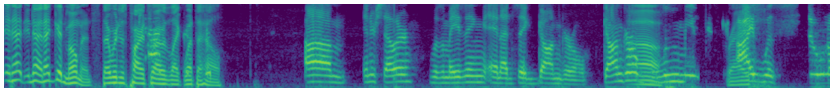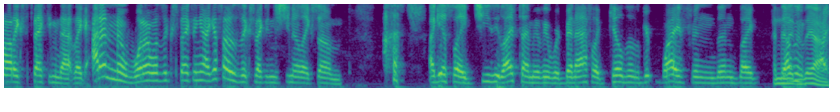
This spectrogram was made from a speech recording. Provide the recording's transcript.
It had no, it had good moments. There were just parts where I was like, "What the hell?" um, Interstellar was amazing, and I'd say Gone Girl. Gone Girl Oh. blew me Right? I was so not expecting that. Like I didn't know what I was expecting. I guess I was expecting just you know like some, I guess like cheesy Lifetime movie where Ben Affleck kills his wife and then like and then it doesn't. yeah, I,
